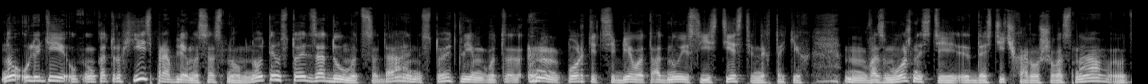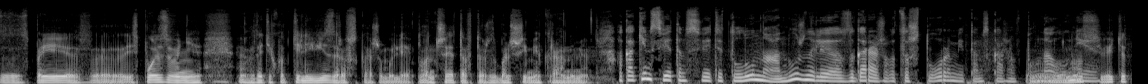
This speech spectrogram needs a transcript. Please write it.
Но у людей, у которых есть проблемы со сном, ну вот им стоит задуматься, да, стоит ли им вот портить себе вот одну из естественных таких возможностей достичь хорошего сна вот при э, использовании вот этих вот телевизоров, скажем, или планшетов тоже с большими экранами. А каким светом светит Луна? Нужно ли загораживаться шторами, там, скажем, в полнолуние? Луна светит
